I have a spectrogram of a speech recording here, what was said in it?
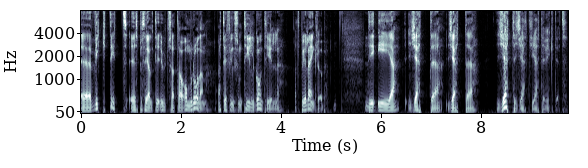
eh, viktigt, eh, speciellt i utsatta områden, att det finns som tillgång till att spela i en klubb. Det är jätte, jätte, jätte, jätte, jätteviktigt.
